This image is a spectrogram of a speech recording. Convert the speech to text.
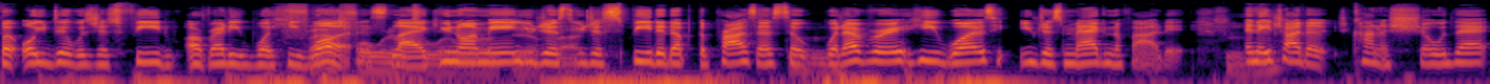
but all you did was just feed already what he Fast was. Like, you know what I mean? Yeah, you just you just speeded up the process to Mm-hmm. whatever he was. You just magnified it, and Mm-hmm. they tried to kind of show that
